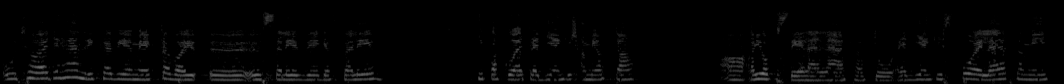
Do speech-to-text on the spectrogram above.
Úgyhogy Henry Cavill még tavaly ősszel vége felé kipakolt egy ilyen kis, ami ott a, a, a jobb szélen látható, egy ilyen kis spoilert, ami,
